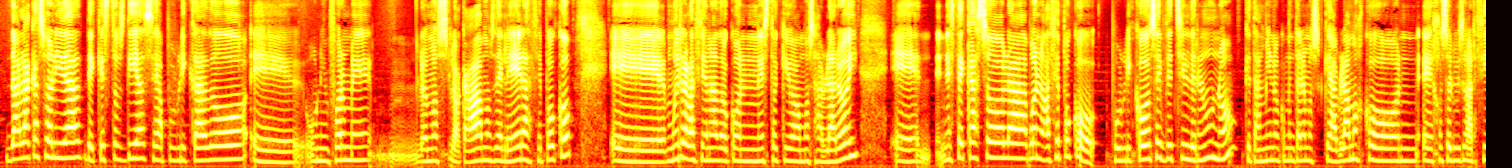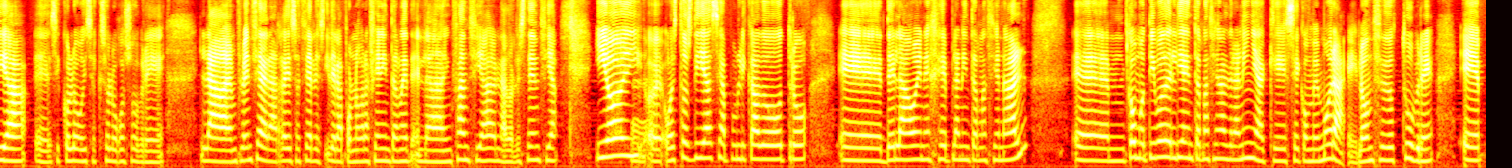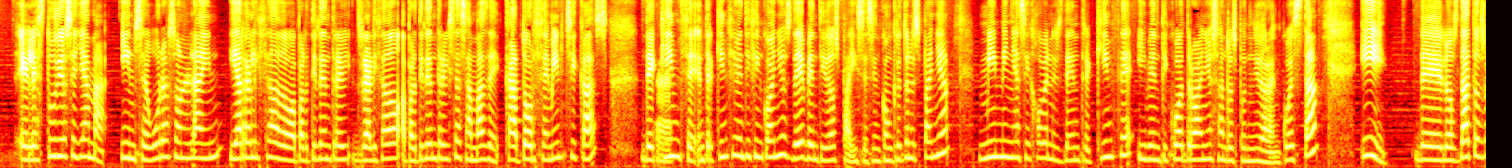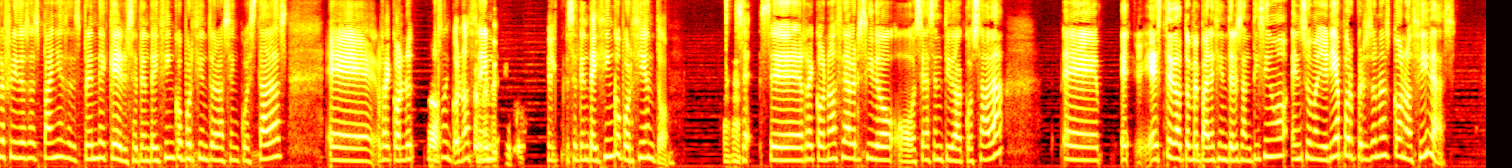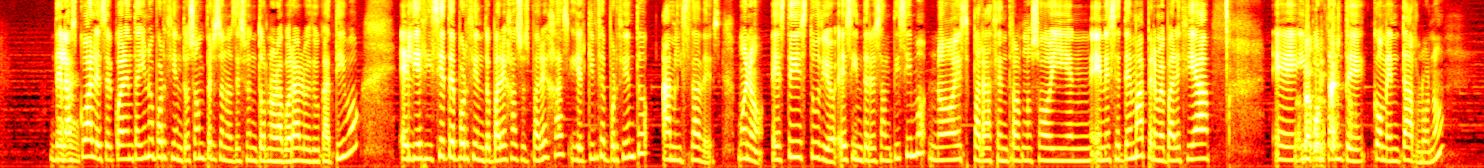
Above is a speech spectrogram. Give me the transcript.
da la casualidad de que estos días se ha publicado eh, un informe, lo, hemos, lo acabamos de leer hace poco, eh, muy relacionado con esto que íbamos a hablar hoy. Eh, en este caso, la, bueno, hace poco publicó Save the Children 1, que también lo comentaremos, que hablamos con eh, José Luis García, eh, psicólogo y sexólogo, sobre la influencia de las redes sociales y de la pornografía en Internet en la infancia, en la adolescencia. Y hoy, eh, o estos días, se ha publicado otro de la ONG Plan Internacional. Eh, con motivo del Día Internacional de la Niña que se conmemora el 11 de octubre, eh, el estudio se llama Inseguras Online y ha realizado a partir de, realizado a partir de entrevistas a más de 14.000 chicas de 15, entre 15 y 25 años de 22 países. En concreto en España, 1.000 niñas y jóvenes de entre 15 y 24 años han respondido a la encuesta y de los datos referidos a España se desprende que el 75% de las encuestadas eh, recono no, reconocen 75. el 75%. Uh -huh. se, se, reconoce haber sido o se ha sentido acosada. Eh, este dato me parece interesantísimo, en su mayoría por personas conocidas. De las cuales el 41% son personas de su entorno laboral o educativo, el 17% parejas o parejas y el 15% amistades. Bueno, este estudio es interesantísimo, no es para centrarnos hoy en, ese tema, pero me parecía eh, importante comentarlo, ¿no?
